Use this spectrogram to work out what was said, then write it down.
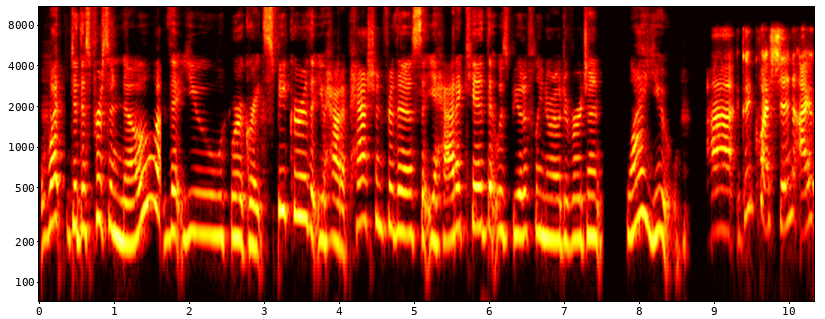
What did this person know that you were a great speaker, that you had a passion for this, that you had a kid that was beautifully neurodivergent? Why you? Uh, good question. I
